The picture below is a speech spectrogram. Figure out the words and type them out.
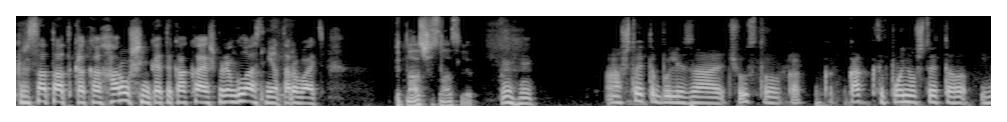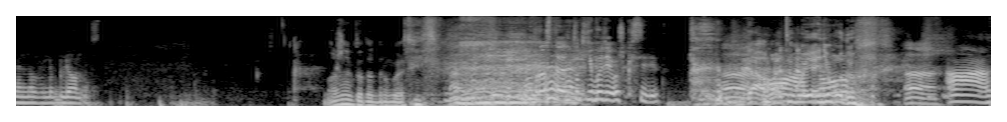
красота-то какая хорошенькая ты какая, аж прям глаз не оторвать. 15-16 лет. Угу. А что это были за чувства? Как, как, как ты понял, что это именно влюбленность? Можно кто-то другой ответить? Просто тут его девушка сидит. Да, поэтому я не буду. А,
